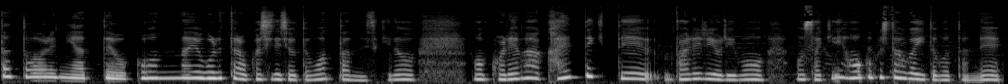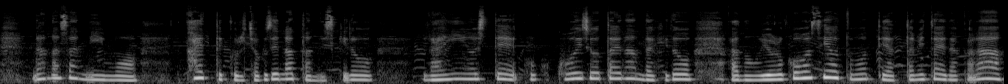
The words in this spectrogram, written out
た通りにやってもこんな汚れたらおかしいでしょって思ったんですけど、もうこれは帰ってきてバレるよりも、もう先に報告した方がいいと思ったんで、旦那さんにもう帰ってくる直前だったんですけど、LINE をして、こここういう状態なんだけど、あの、喜ばせようと思ってやったみたいだから、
